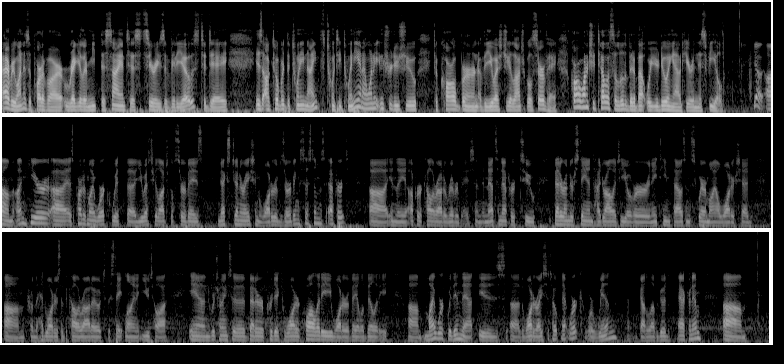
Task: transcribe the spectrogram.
Hi everyone, as a part of our regular Meet the Scientist series of videos, today is October the 29th, 2020, and I want to introduce you to Carl Bern of the U.S. Geological Survey. Carl, why don't you tell us a little bit about what you're doing out here in this field? Yeah, um, I'm here uh, as part of my work with the U.S. Geological Survey's Next Generation Water Observing Systems effort uh, in the upper Colorado River Basin. And that's an effort to better understand hydrology over an 18,000 square mile watershed um, from the headwaters of the Colorado to the state line at Utah. And we're trying to better predict water quality, water availability. Um, my work within that is uh, the Water Isotope Network, or WIN. Gotta love a good acronym. Um,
